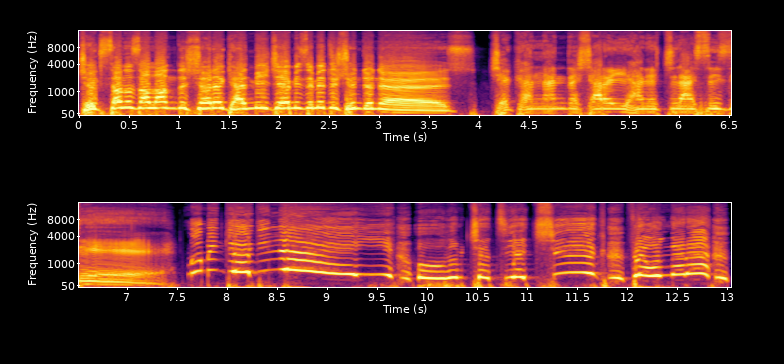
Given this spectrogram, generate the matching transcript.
Çıksanız alan dışarı gelmeyeceğimizi mi düşündünüz? Çıkın lan dışarı ihanetçiler sizi. Baba geldiler. Oğlum çatıya çık ve onlara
